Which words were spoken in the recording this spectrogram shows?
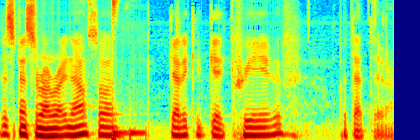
This messing around right now, so I gotta get creative. Put that there.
